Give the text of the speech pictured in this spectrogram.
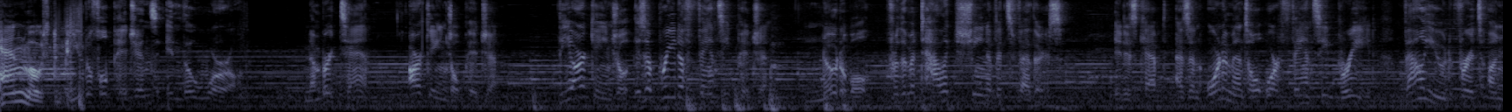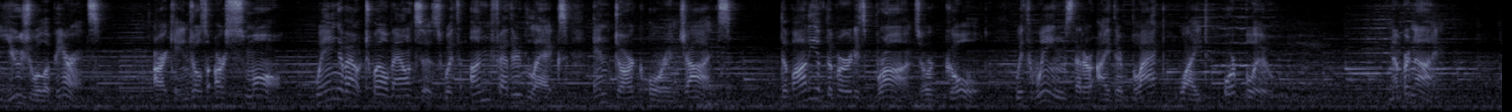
10 most beautiful pigeons in the world. Number 10. Archangel Pigeon. The Archangel is a breed of fancy pigeon, notable for the metallic sheen of its feathers. It is kept as an ornamental or fancy breed, valued for its unusual appearance. Archangels are small, weighing about 12 ounces with unfeathered legs and dark orange eyes. The body of the bird is bronze or gold, with wings that are either black, white, or blue. Number 9.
